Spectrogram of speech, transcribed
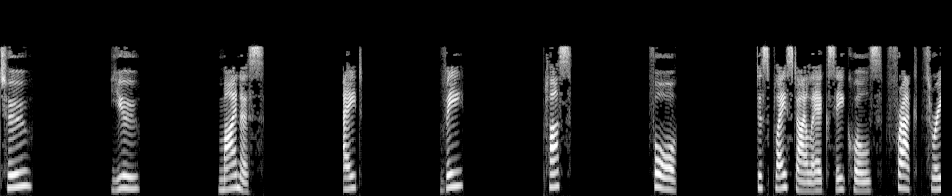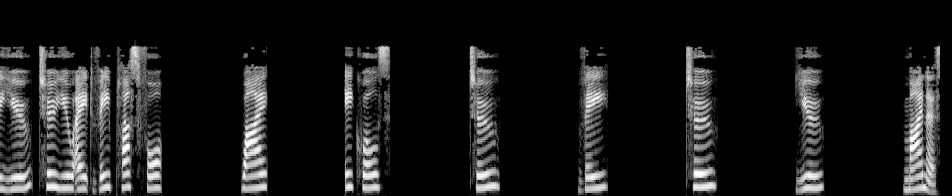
2 u minus 8 v plus 4 display style x equals frac 3 u 2 u 8 v plus 4 y equals 2 v 2 u minus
